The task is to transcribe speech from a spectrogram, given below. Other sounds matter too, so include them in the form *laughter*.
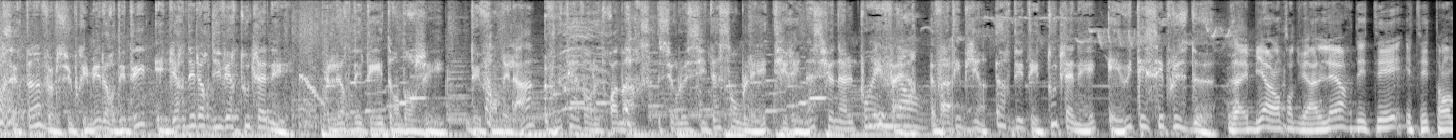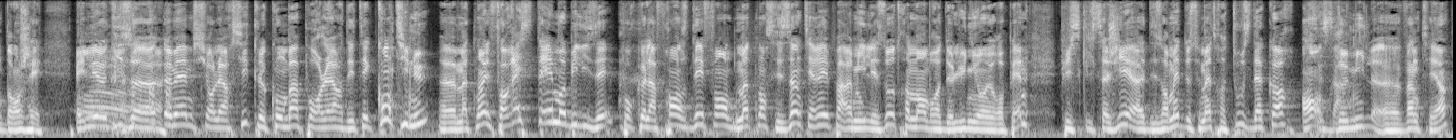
Certains veulent supprimer l'heure d'été et garder l'heure d'hiver toute l'année. L'heure d'été est en danger. Défendez-la. Votez avant le 3 mars sur le site assemblée-nationale.fr. Votez bien heure d'été toute l'année et UTC plus 2. Vous avez bien entendu, hein, l'heure d'été était en danger. Et ils le disent euh, eux-mêmes sur leur site, le combat pour l'heure d'été continue. Euh, maintenant, il faut rester mobilisé pour que la France défende maintenant ses intérêts parmi les autres membres de l'Union européenne, puisqu'il s'agit euh, désormais de se mettre tous d'accord en C'est ça. 2021.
